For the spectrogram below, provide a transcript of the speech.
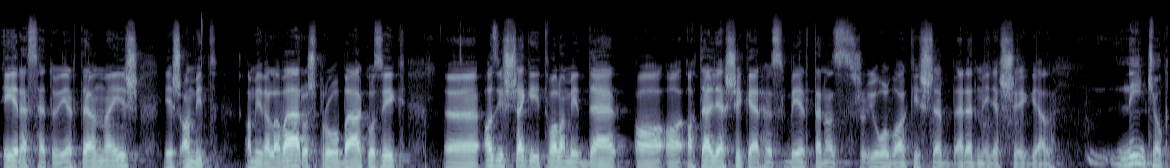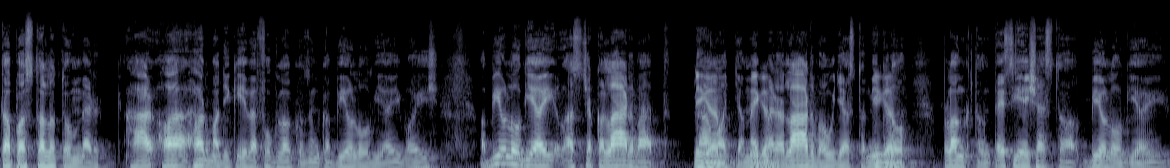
érezhető értelme is, és amit amivel a város próbálkozik, az is segít valamit, de a, a, a teljes sikerhöz mérten az jóval kisebb eredményességgel. Nincs sok tapasztalatom, mert harmadik éve foglalkozunk a biológiaival is. A biológiai az csak a lárvát támadja meg, igen. mert a lárva ugye ezt a mikroplankton teszi, és ezt a biológiai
